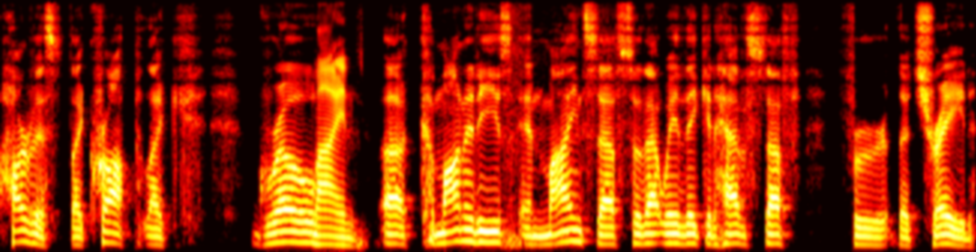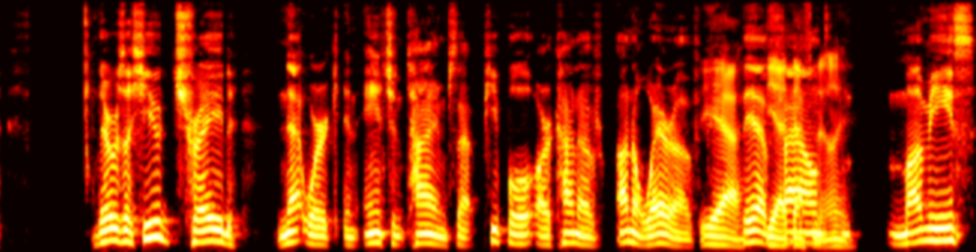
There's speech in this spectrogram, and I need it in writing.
harvest, like crop, like grow mine uh, commodities and mine stuff, so that way they could have stuff for the trade. There was a huge trade network in ancient times that people are kind of unaware of. Yeah, they have yeah, found definitely. mummies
